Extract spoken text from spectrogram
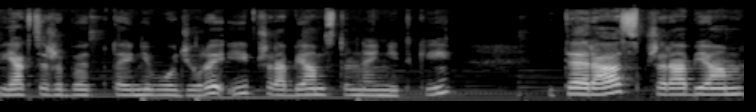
ja chcę, żeby tutaj nie było dziury i przerabiałam z tylnej nitki. I teraz przerabiam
